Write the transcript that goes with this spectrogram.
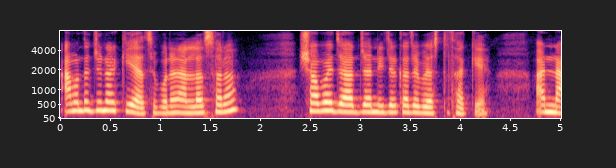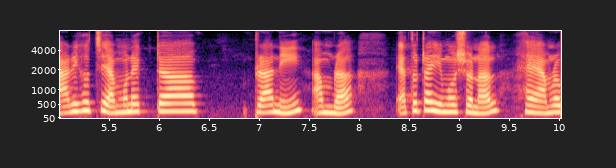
আমাদের জন্য আর কি আছে বলেন আল্লাহ ছাড়া? সবাই যার যার নিজের কাজে ব্যস্ত থাকে। আর নারী হচ্ছে এমন একটা প্রাণী, আমরা এতটা ইমোশনাল হ্যাঁ আমরা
